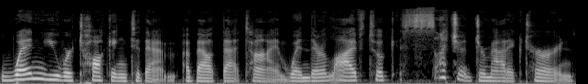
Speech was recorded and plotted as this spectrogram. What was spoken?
when you were talking to them about that time when their lives took such a dramatic turn,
